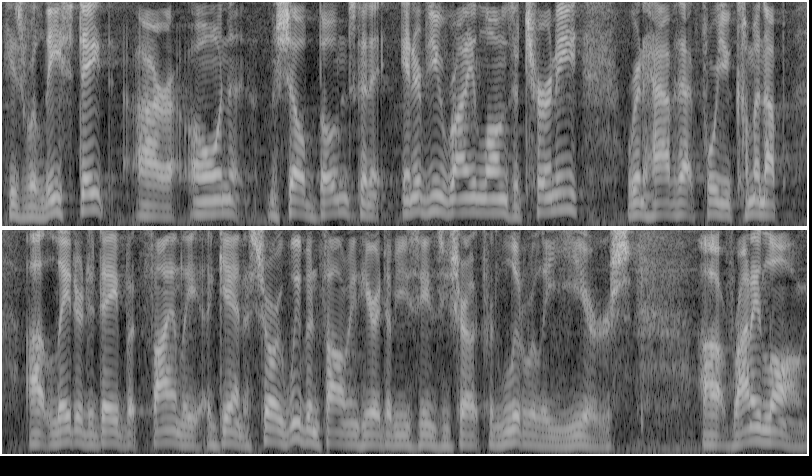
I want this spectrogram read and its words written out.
his release date. Our own Michelle Boudin is going to interview Ronnie Long's attorney. We're going to have that for you coming up uh, later today. But finally, again, a story we've been following here at WCNC Charlotte for literally years. Uh, Ronnie Long,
